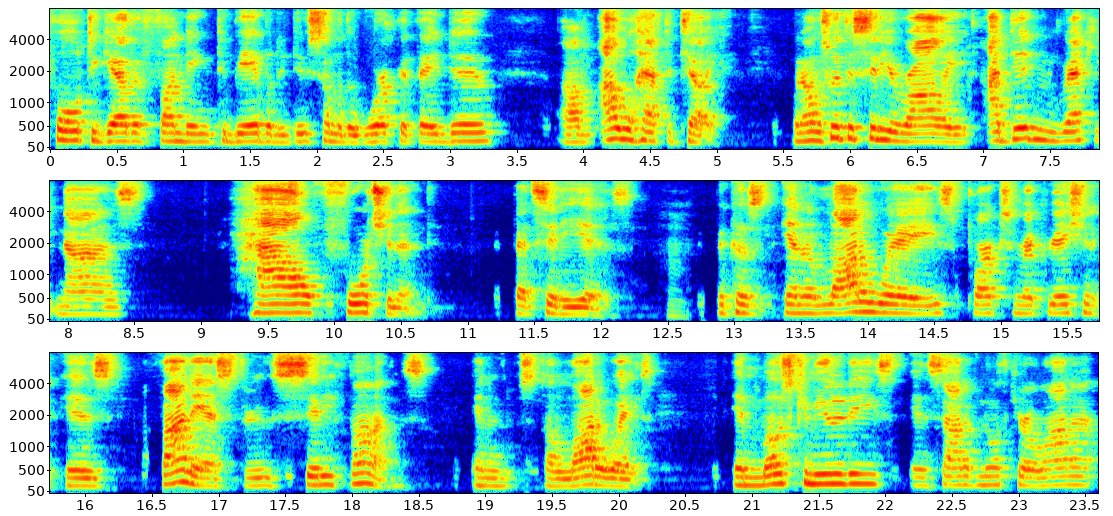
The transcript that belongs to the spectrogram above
pull together funding to be able to do some of the work that they do. Um, I will have to tell you, when I was with the city of Raleigh, I didn't recognize how fortunate that city is. Hmm. Because in a lot of ways, Parks and Recreation is financed through city funds in a lot of ways. In most communities inside of North Carolina,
